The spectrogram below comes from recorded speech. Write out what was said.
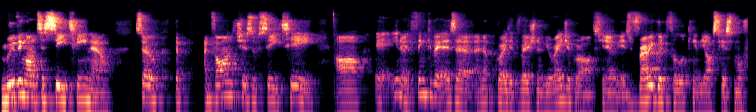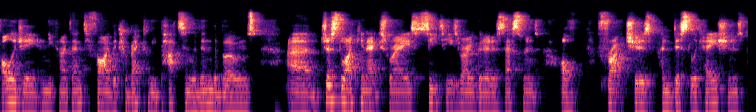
Moving on to CT now. So the advantages of CT are, you know, think of it as a, an upgraded version of your radiographs. You know, it's very good for looking at the osseous morphology and you can identify the trabecular pattern within the bones. Uh, just like in X-rays, CT is very good at assessment of fractures and dislocations,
